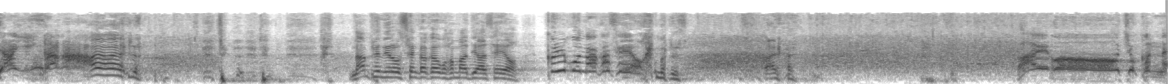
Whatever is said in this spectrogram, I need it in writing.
야, 인간아! 아, 아, 아. 남편이라고 생각하고 한마디 하세요. 끌고 나가세요! 아, 아. 아이고, 죽겠네!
